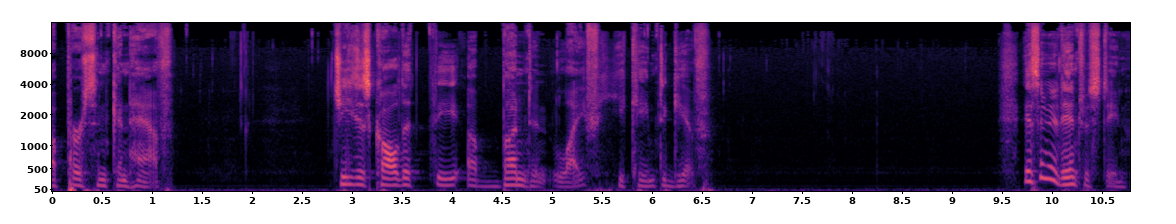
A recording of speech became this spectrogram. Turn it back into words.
a person can have. Jesus called it the abundant life he came to give. Isn't it interesting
